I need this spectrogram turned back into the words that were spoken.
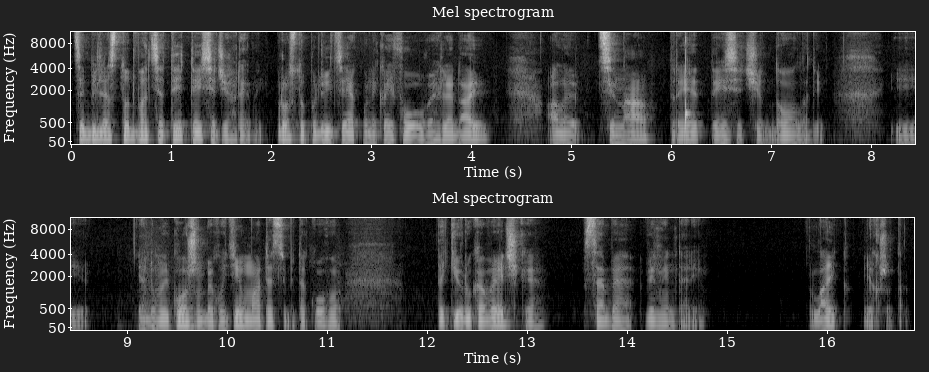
Це біля 120 тисяч гривень. Просто подивіться, як вони кайфово виглядають, але ціна 3 тисячі доларів. І я думаю, кожен би хотів мати собі такого, такі рукавички в себе в інвентарі. Лайк, якщо так.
